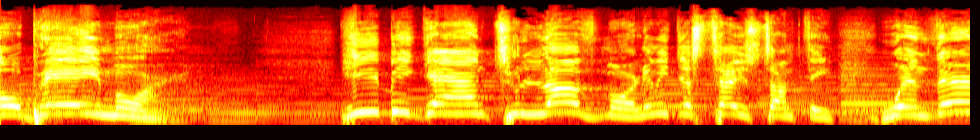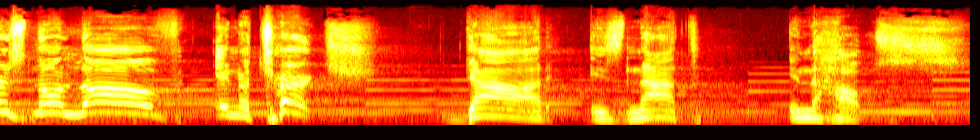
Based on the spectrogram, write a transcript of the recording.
obey more. He began to love more. Let me just tell you something. When there's no love in a church, God is not in the house.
